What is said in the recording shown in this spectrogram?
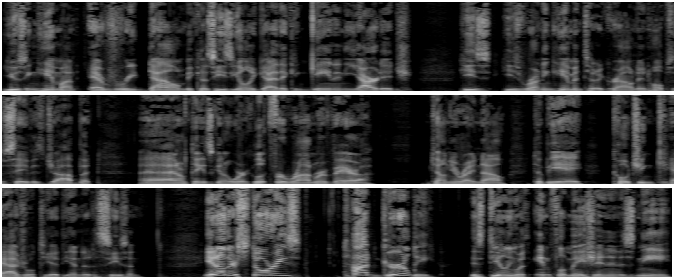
using him on every down because he's the only guy that can gain any yardage. He's he's running him into the ground in hopes to save his job, but uh, I don't think it's going to work. Look for Ron Rivera. I'm telling you right now to be a coaching casualty at the end of the season. In other stories, Todd Gurley is dealing with inflammation in his knee.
